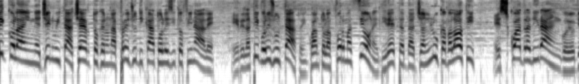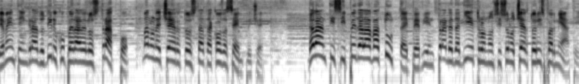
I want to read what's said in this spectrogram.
Piccola ingenuità certo che non ha pregiudicato l'esito finale e il relativo risultato in quanto la formazione diretta da Gianluca Valotti è squadra di rango e ovviamente in grado di recuperare lo strappo, ma non è certo stata cosa semplice. Davanti si pedalava tutta e per rientrare da dietro non si sono certo risparmiati.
